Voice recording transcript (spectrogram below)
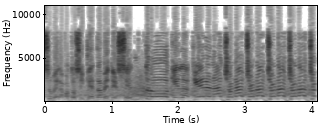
sube la motocicleta, mete centro. ¿Quién la tiene? Nacho, Nacho, Nacho, Nacho, Nacho.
